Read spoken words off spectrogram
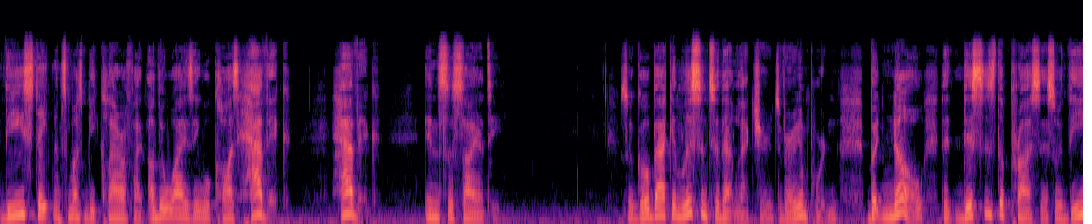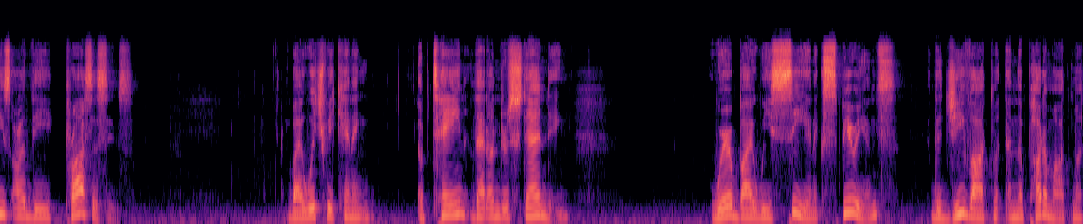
These statements must be clarified, otherwise, they will cause havoc, havoc in society. So go back and listen to that lecture. It's very important. But know that this is the process, or these are the processes by which we can obtain that understanding whereby we see and experience the Jivatma and the Paramatma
